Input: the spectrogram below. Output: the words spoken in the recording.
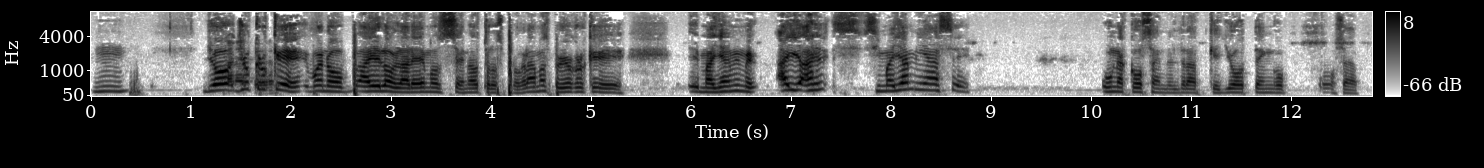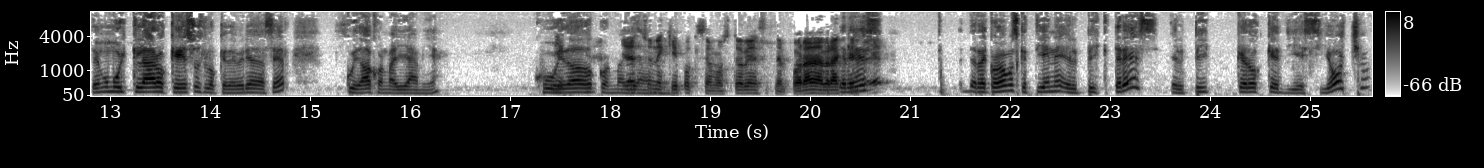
Mm. Yo, yo creo que, bueno, ahí lo hablaremos en otros programas, pero yo creo que eh, Miami, me, hay, si Miami hace una cosa en el draft que yo tengo, o sea, tengo muy claro que eso es lo que debería de hacer, cuidado con Miami, ¿eh? Cuidado con Ya Miami. es un equipo que se mostró bien esta temporada, habrá que Tres. ver. Recordamos que tiene el pick 3, el pick creo que 18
